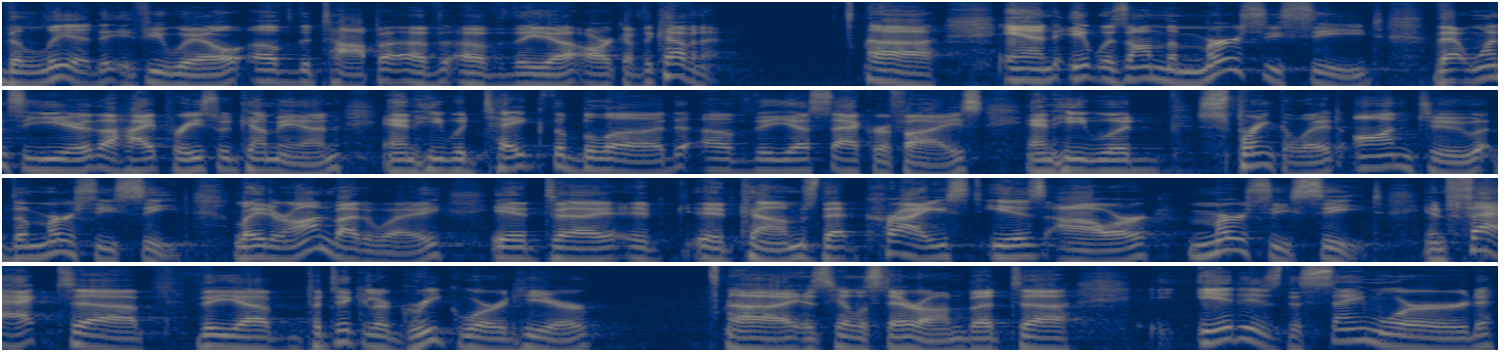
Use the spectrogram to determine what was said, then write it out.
the lid, if you will, of the top of, of the uh, Ark of the Covenant. Uh, and it was on the mercy seat that once a year the high priest would come in and he would take the blood of the uh, sacrifice and he would sprinkle it onto the mercy seat. Later on, by the way, it, uh, it, it comes that Christ is our mercy seat. In fact, uh, the uh, particular Greek word here uh, is hilasterion, but uh, it is the same word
